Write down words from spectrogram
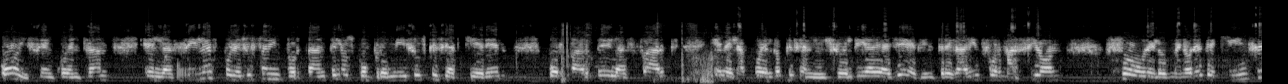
hoy se encuentran en las filas, por eso es tan importante los compromisos que se adquieren por parte de las FARC en el acuerdo que se anunció el día de ayer, entregar información sobre los menores de 15,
